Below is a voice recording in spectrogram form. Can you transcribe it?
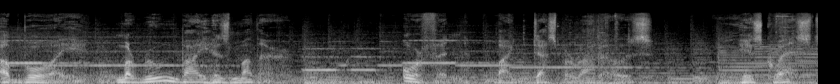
A boy marooned by his mother, orphaned by desperados. His quest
